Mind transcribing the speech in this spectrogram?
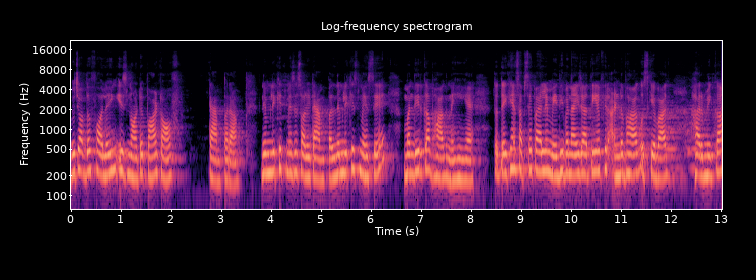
Which of the following is not a part of tempera निम्नलिखित में से सॉरी टेंपल निम्नलिखित में से मंदिर का भाग नहीं है। तो देखें, सबसे पहले मेधी बनाई जाती है, फिर अंड भाग, उसके बाद हर्मिका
